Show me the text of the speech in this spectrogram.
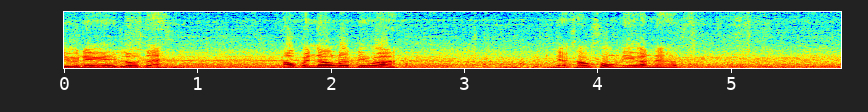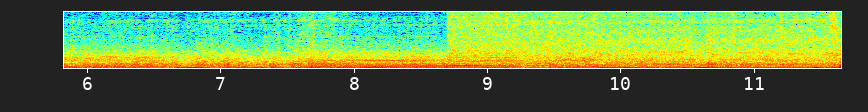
อยู่ในรถอะ ออกไปนอกรถดีกว่า เดี๋ยวเข้าโค้งนี้ก่อนนะครับ โอเค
